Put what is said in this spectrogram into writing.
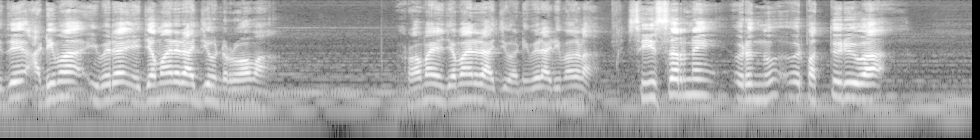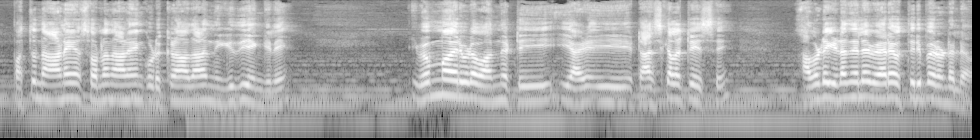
ഇത് അടിമ ഇവരെ യജമാന രാജ്യമുണ്ട്. റോമ. റോമ യജമാന രാജ്യമാണ്. ഇവർ അടിമകളാണ് സീസറിന് ഒരു ഒരു പത്ത് രൂപ പത്ത് നാണയം സ്വർണ നാണയം കൊടുക്കണം അതാണ് നികുതിയെങ്കിൽ ഇവന്മാരിവിടെ വന്നിട്ട് ഈ ഈ ടാക്സ് കളക്ടേഴ്സ് അവിടെ ഇടനില വേറെ ഒത്തിരി പേരുണ്ടല്ലോ.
